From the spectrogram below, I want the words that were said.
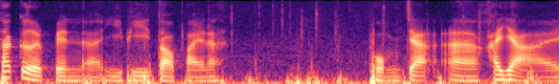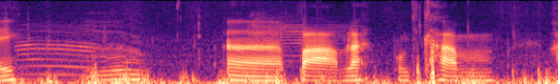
ถ้าเกิดเป็นอ่า EP ต่อไปนะ ผมจะอ่าขยายอ่าฟาร์มนะ ผมจะทำข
